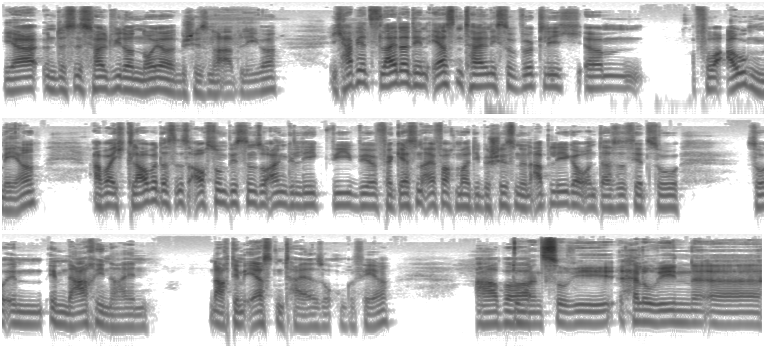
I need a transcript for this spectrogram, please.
Ja, und das ist halt wieder ein neuer beschissener Ableger. Ich habe jetzt leider den ersten Teil nicht so wirklich ähm, vor Augen mehr. Aber ich glaube, das ist auch so ein bisschen so angelegt, wie wir vergessen einfach mal die beschissenen Ableger und das ist jetzt so, so im, im Nachhinein, nach dem ersten Teil so ungefähr. Aber. Du meinst so wie Halloween äh,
